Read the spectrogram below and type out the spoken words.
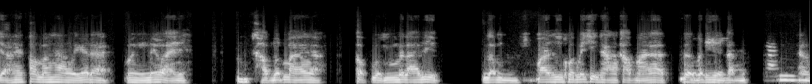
อยากให้เข้าบางทางเลยก็ได้ มันไม่ไหวขับรถมาอะตกหลุมเวลารีบ ลำบางทีคนไม่ชินทางขับมาก็เกิดอุบัติเหตุกันครับ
